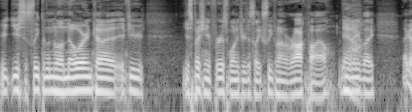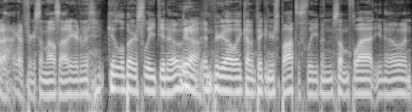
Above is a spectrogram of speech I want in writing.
you're used to sleeping in the middle of nowhere, and kind of if you, especially in your first one, if you're just like sleeping on a rock pile, you know, Yeah. you're like. I gotta, I gotta figure something else out here to get a little better sleep, you know. and- Yeah. And, figure out like kind of picking your spot to sleep and something flat, you know. And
